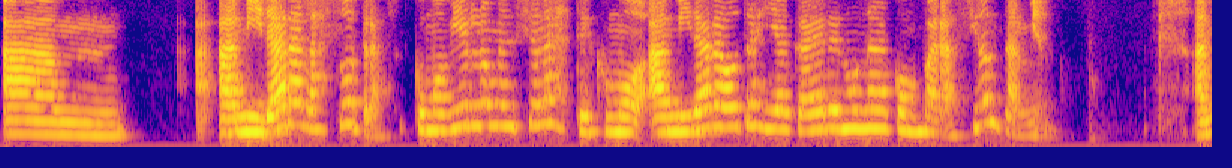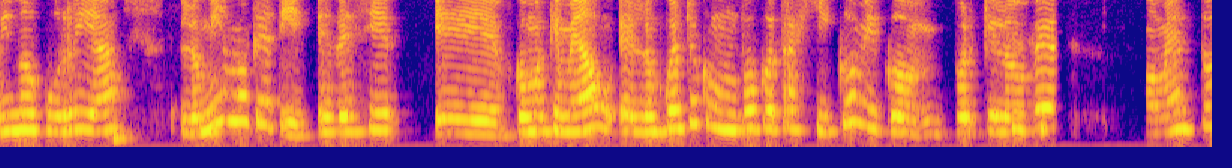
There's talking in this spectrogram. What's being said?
a, a, mirar a las otras, como bien lo mencionaste, como a mirar a otras y a caer en una comparación también. A mí me ocurría lo mismo que a ti, es decir, eh, como que me eh, lo encuentro como un poco tragicómico, porque lo veo en un momento,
